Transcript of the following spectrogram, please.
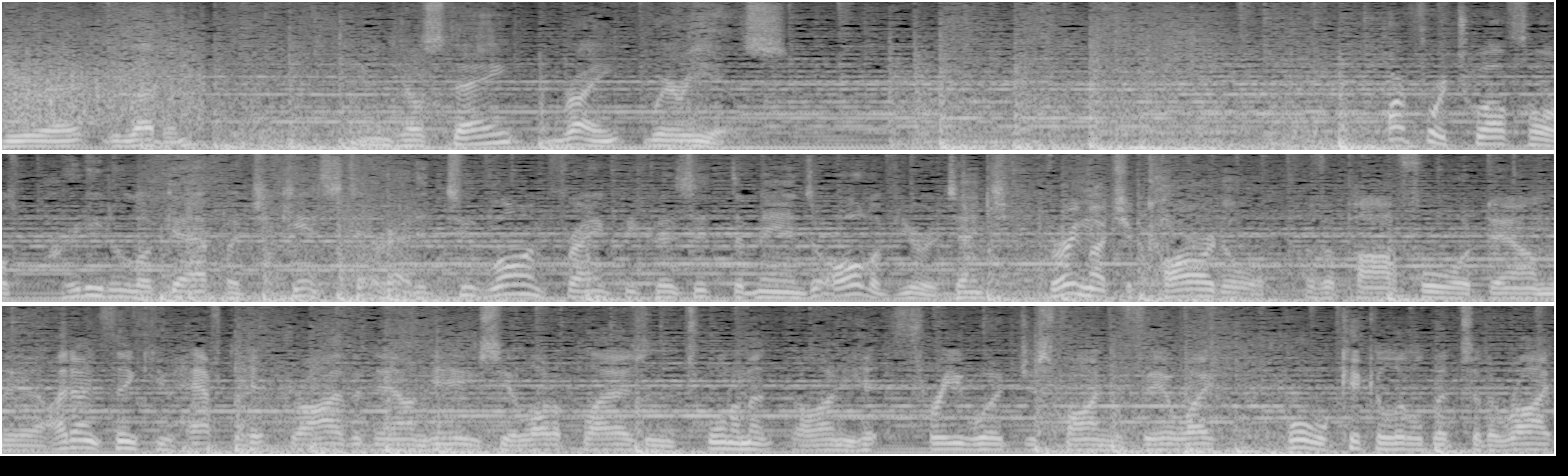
here at 11, and he'll stay right where he is. Par 4 12th hole is pretty to look at, but you can't stare at it too long, Frank, because it demands all of your attention. Very much a corridor of a par four down there. I don't think you have to hit driver down here. You see a lot of players in the tournament, they'll only hit three wood, just find the fairway. Ball will kick a little bit to the right.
